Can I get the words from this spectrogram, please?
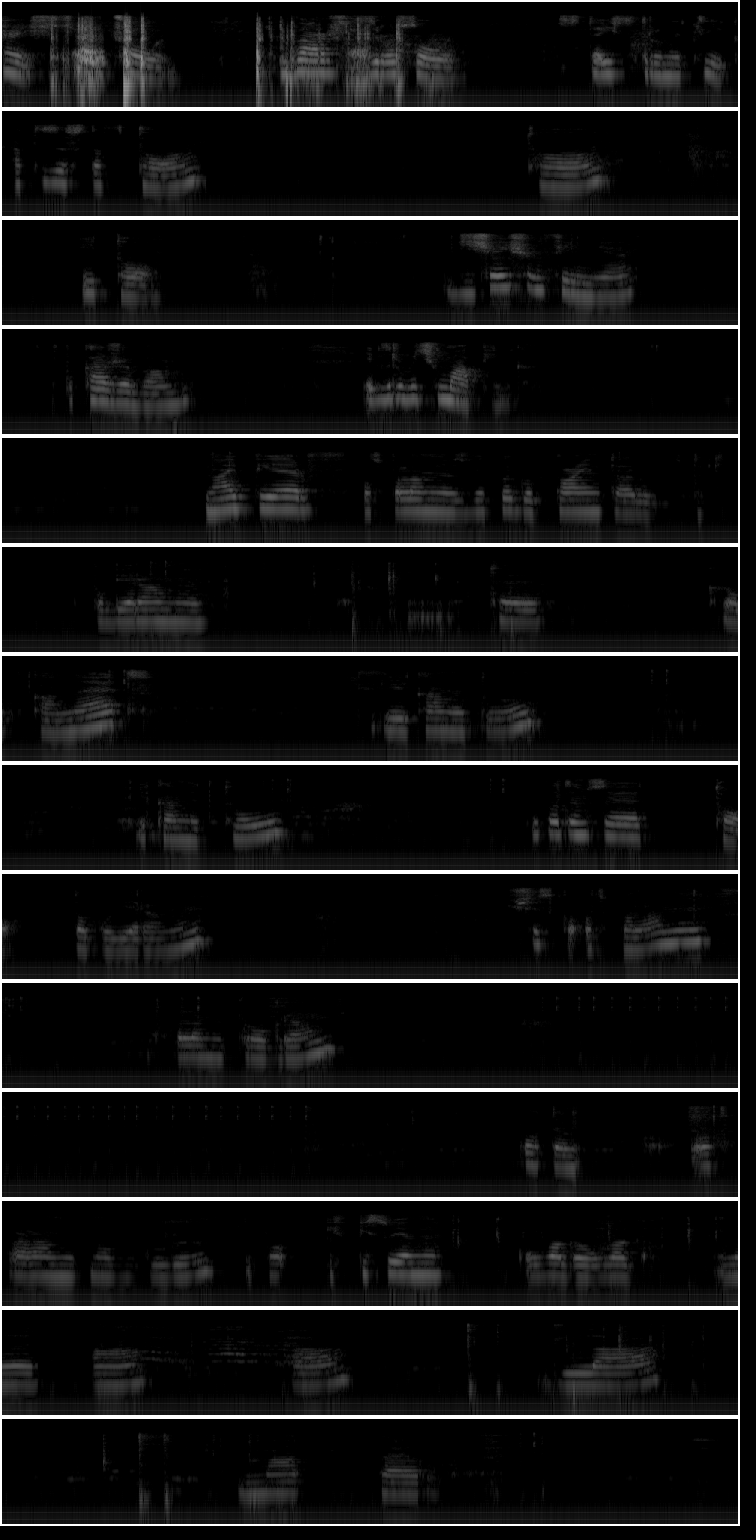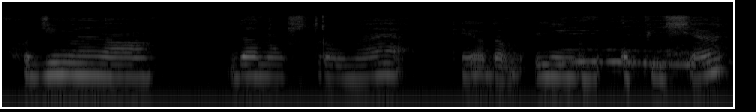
Cześć, czołem. Warsz z rosołem. Z tej strony klik, a ty zostaw to, to i to. W dzisiejszym filmie pokażę wam, jak zrobić mapping. Najpierw odpalamy zwykłego Painta lub taki pobieramy t.net klikamy tu. Klikamy tu. I potem sobie to, to pobieramy. Wszystko odpalamy. Odpalamy program. Potem odpalamy znowu Google i, po, i wpisujemy uwaga, uwaga my a a dla maperów. Wchodzimy na daną stronę. Ja dam link w opisie.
